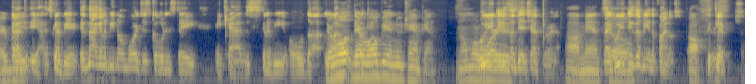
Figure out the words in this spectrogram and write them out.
Everybody, th- yeah, it's gonna be. It's not gonna be no more just Golden State and Cavs. This is gonna be a whole lot. there will there fucking- will be a new champion. No more Who do you think is gonna be a champion right now? oh man, Like, so who do you think is gonna be in the finals? oh, The Clippers.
